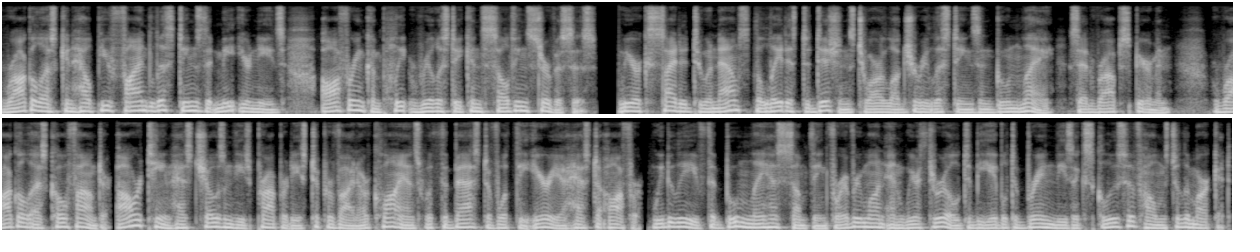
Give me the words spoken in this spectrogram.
Rogeless can help you find listings that meet your needs, offering complete real estate consulting services. We are excited to announce the latest additions to our luxury listings in Boon Lay, said Rob Spearman, Rogel co-founder. Our team has chosen these properties to provide our clients with the best of what the area has to offer. We believe that Boon Lay has something for everyone and we're thrilled to be able to bring these exclusive homes to the market.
